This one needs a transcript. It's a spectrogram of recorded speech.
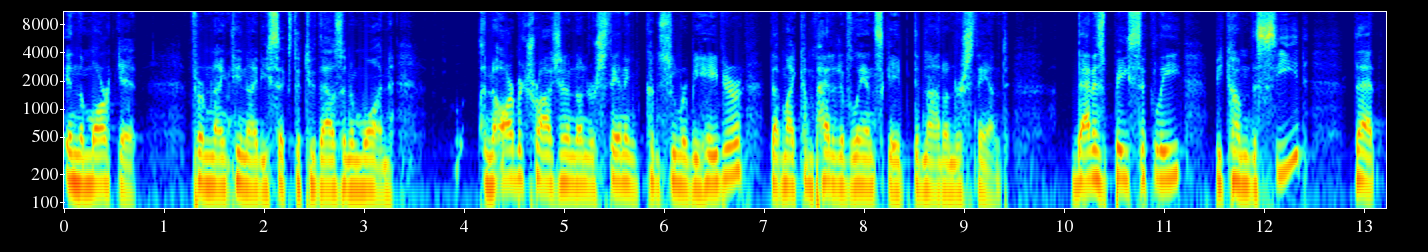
in the market from 1996 to 2001. An arbitrage and an understanding of consumer behavior that my competitive landscape did not understand. That has basically become the seed that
